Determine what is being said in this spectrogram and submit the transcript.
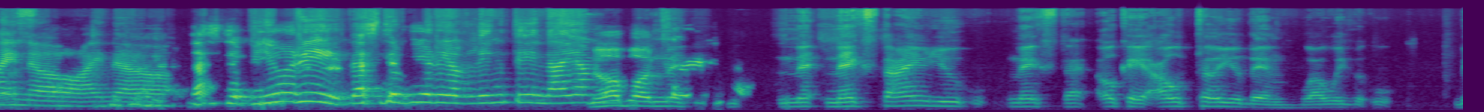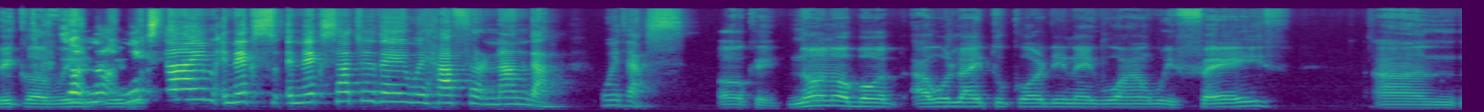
I know, I know. That's the beauty. That's the beauty of LinkedIn. I am. No, but ne- ne- next time you next time. Okay, I'll tell you then what we because we, so no, we- next time, next next Saturday, we have Fernanda with us. okay. No, no, but I would like to coordinate one with Faith and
